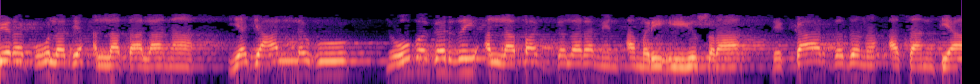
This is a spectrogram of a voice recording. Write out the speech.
ویره کول دی الله تعالی نا یجعل له نو بغرزی الله پاک دلر من امره یسرا د کار ددن اسانتیا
